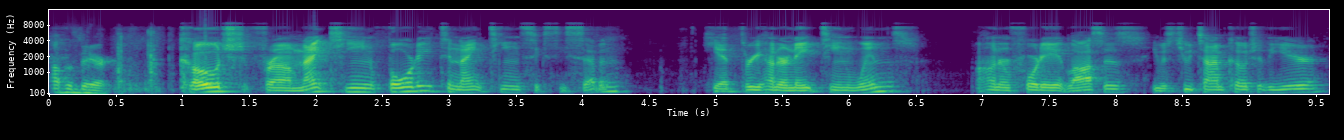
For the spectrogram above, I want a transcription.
Papa Bear. Coached from 1940 to 1967. He had 318 wins, 148 losses. He was two time coach of the year.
